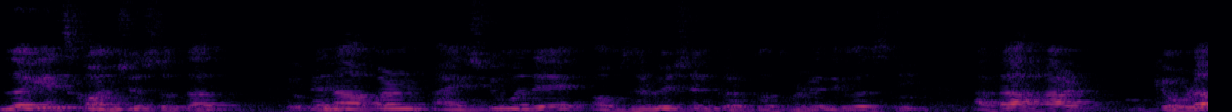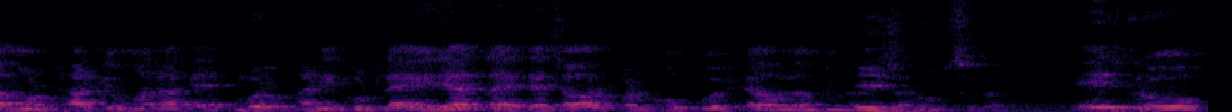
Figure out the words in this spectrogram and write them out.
लगेच कॉन्शियस होतात. त्यांना आपण आयसीयू मध्ये ऑब्झर्वेशन करतो थोडे दिवस. आता हा केवढा मोठा ट्युमर आहे बरोबर. आणि कुठल्या एरियातला आहे त्याच्यावर पण खूप गोष्टी अवलंबून एज असतात ग्रुप सुद्धा. एज ग्रुप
